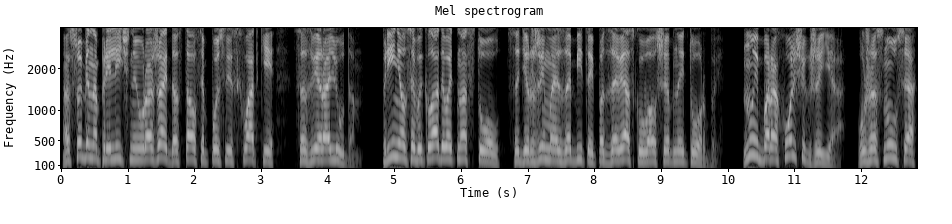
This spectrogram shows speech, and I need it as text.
Особенно приличный урожай достался после схватки со зверолюдом. Принялся выкладывать на стол содержимое забитой под завязку волшебной торбы. Ну и барахольщик же я. Ужаснулся,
